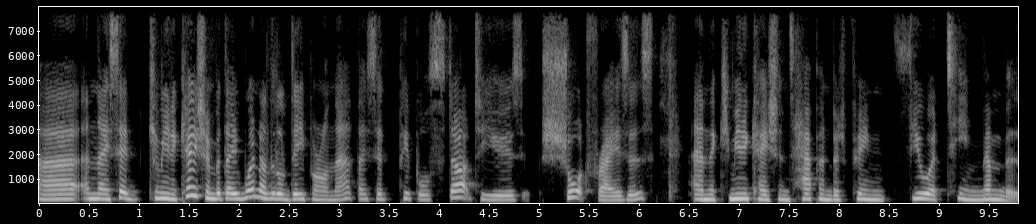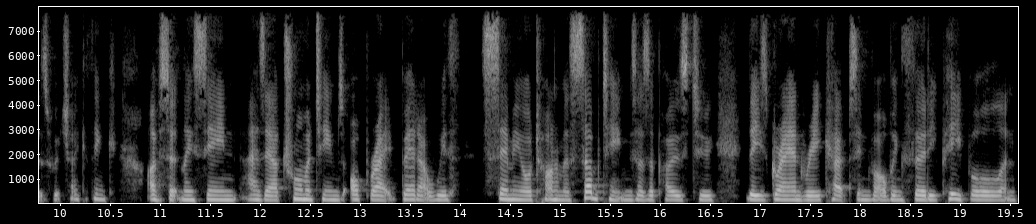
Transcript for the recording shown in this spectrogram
Uh, and they said communication, but they went a little deeper on that. They said people start to use short phrases and the communications happen between fewer team members, which I think I've certainly seen as our trauma teams operate better with semi autonomous sub teams as opposed to these grand recaps involving 30 people and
